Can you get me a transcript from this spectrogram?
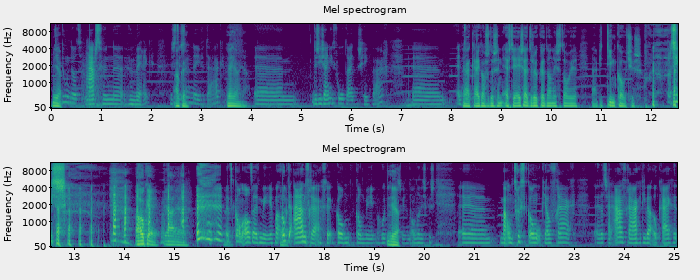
Die Ja, doen dat naast hun, eh, hun werk. Dus het is een neventaak. ja, ja. ja. Dus die zijn niet fulltime beschikbaar. Ehm, en Ja, kijk, als we dus in FTE's uitdrukken, dan is het alweer, nou heb je tien coaches. precies. Ah, Oké, ja, nee. het kan altijd meer. Maar Ja. ook de aanvragen kan, kan meer. Maar goed, dat Ja. is weer een andere discussie. Ehm, maar om terug te komen op jouw vraag. eh, dat zijn aanvragen die wij ook krijgen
